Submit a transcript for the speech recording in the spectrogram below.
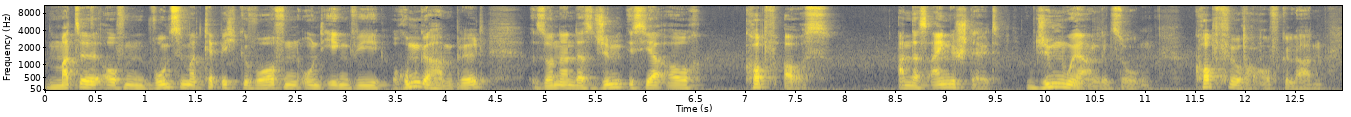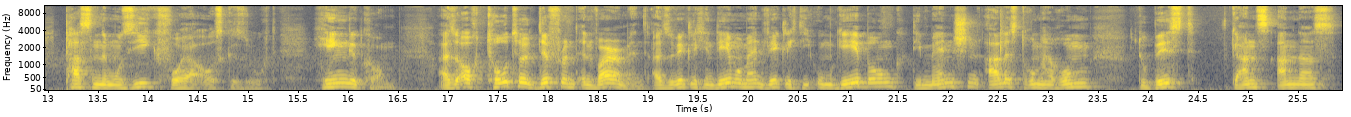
Matte auf den Wohnzimmerteppich geworfen und irgendwie rumgehampelt, sondern das Gym ist ja auch Kopf aus, anders eingestellt, Gymwear angezogen, Kopfhörer aufgeladen, passende Musik vorher ausgesucht, hingekommen. Also auch total different environment. Also wirklich in dem Moment wirklich die Umgebung, die Menschen, alles drumherum. Du bist ganz anders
